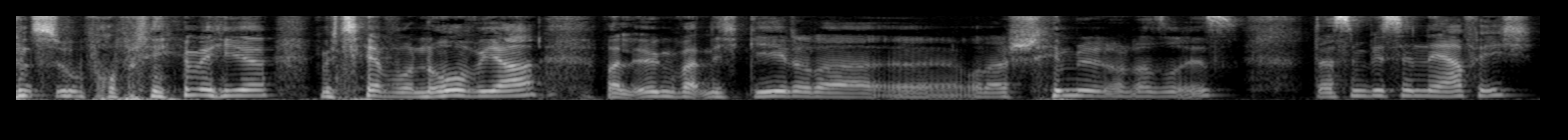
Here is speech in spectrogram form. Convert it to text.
und zu Probleme hier mit der Vonovia, weil irgendwas nicht geht oder äh, oder Schimmel oder so ist. Das ist ein bisschen nervig,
